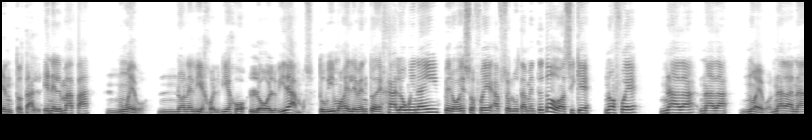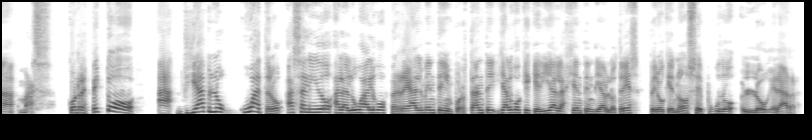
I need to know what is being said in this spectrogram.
en total, en el mapa nuevo. No en el viejo, el viejo lo olvidamos. Tuvimos el evento de Halloween ahí, pero eso fue absolutamente todo, así que no fue nada, nada nuevo, nada, nada más. Con respecto a Diablo 4 ha salido a la luz algo realmente importante y algo que quería la gente en Diablo 3, pero que no se pudo lograr,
